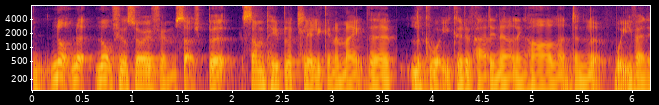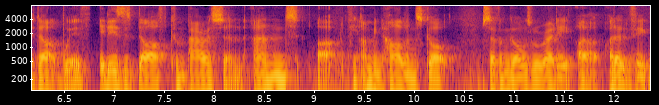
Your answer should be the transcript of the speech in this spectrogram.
not, not not feel sorry for him such, but some people are clearly going to make the look at what you could have had in Erling Haaland and look what you've ended up with. It is a daft comparison, and uh, I mean Haaland's got seven goals already. I, I don't think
